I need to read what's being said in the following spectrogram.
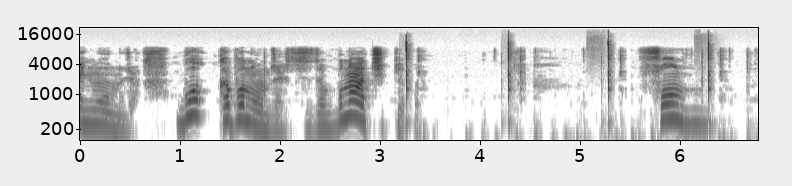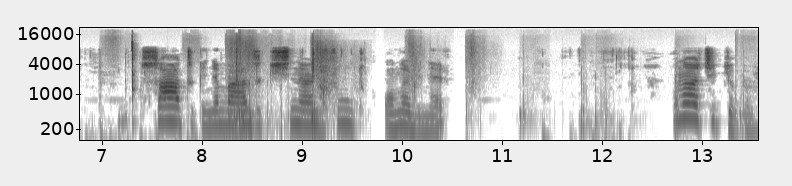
elma olacak. Bu kapalı olacak size. Bunu açık yapın. Sol sağ tık yine bazı kişilerde sol tık olabilir. Bunu açık yapın.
